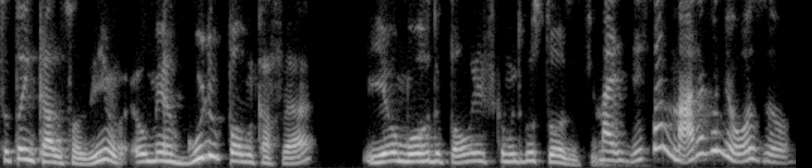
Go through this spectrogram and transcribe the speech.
Se eu tô em casa sozinho, eu mergulho o pão no café e eu mordo o pão e fica muito gostoso, assim. mas isso é maravilhoso.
